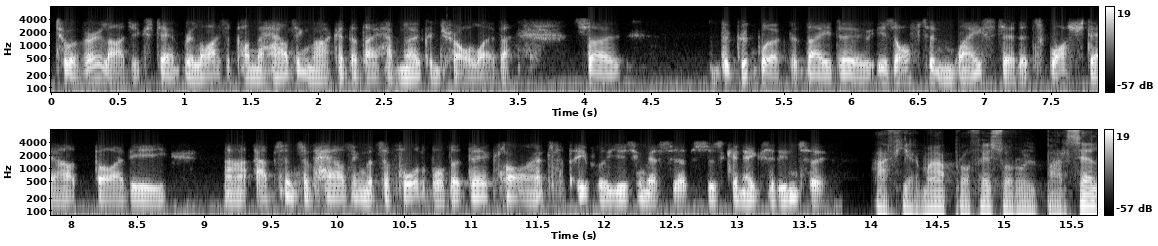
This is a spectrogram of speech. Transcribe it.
to a very large extent relies upon the housing market that they have no control over. So the good work that they do is often wasted. It's washed out by the uh, absence of housing that's affordable that their clients, the people who are using their services, can exit into. Afirma profesorul Parcel.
